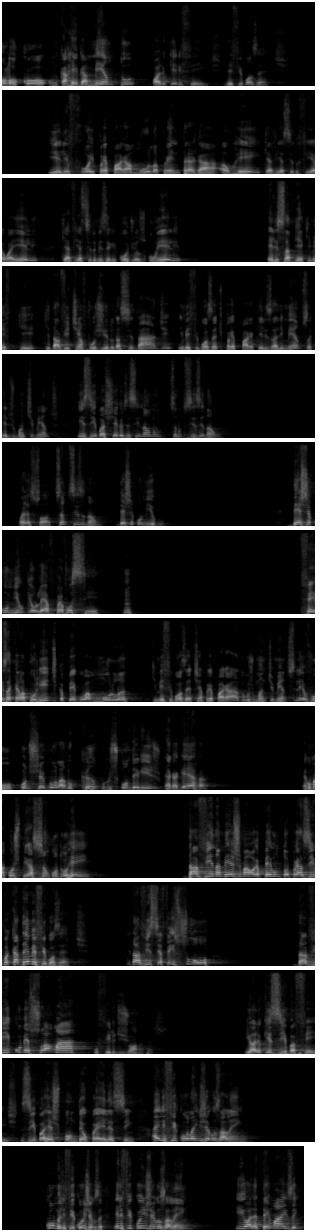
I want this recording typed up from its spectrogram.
colocou um carregamento, olha o que ele fez, Mefibosete. E ele foi preparar a mula para entregar ao rei, que havia sido fiel a ele, que havia sido misericordioso com ele. Ele sabia que, que, que Davi tinha fugido da cidade, e Mefibosete prepara aqueles alimentos, aqueles mantimentos, e Ziba chega e diz assim: Não, não você não precisa ir, não. Olha só, você não precisa não, deixa comigo. Deixa comigo que eu levo para você fez aquela política, pegou a mula que Mefibosete tinha preparado, os mantimentos e levou. Quando chegou lá no campo, no esconderijo, era guerra. Era uma conspiração contra o rei. Davi, na mesma hora, perguntou para Ziba: cadê Mefibosete? Que Davi se afeiçoou. Davi começou a amar o filho de Jonatas. E olha o que Ziba fez. Ziba respondeu para ele assim: aí ele ficou lá em Jerusalém. Como ele ficou em Jerusalém? Ele ficou em Jerusalém. E olha, tem mais, hein?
